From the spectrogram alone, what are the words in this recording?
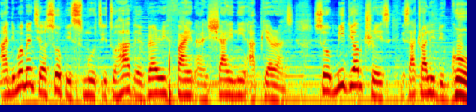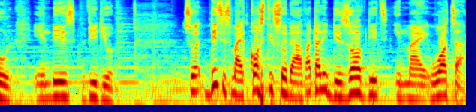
And the moment your soap is smooth it will have a very fine and shiny appearance. So medium trace is actually the goal in this video so this is my caustic soda. I've actually dissolved it in my water.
